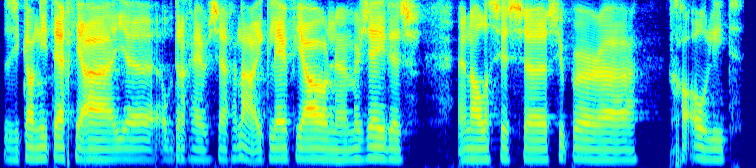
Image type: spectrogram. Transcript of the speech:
Dus je kan niet tegen je, je opdrachtgever zeggen, nou, ik lever jou een eh, Mercedes en alles is eh, super eh, geolied.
